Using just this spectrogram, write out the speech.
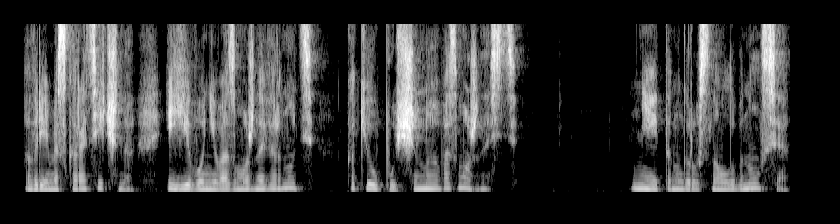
«Время скоротечно, и его невозможно вернуть, как и упущенную возможность». Нейтон грустно улыбнулся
